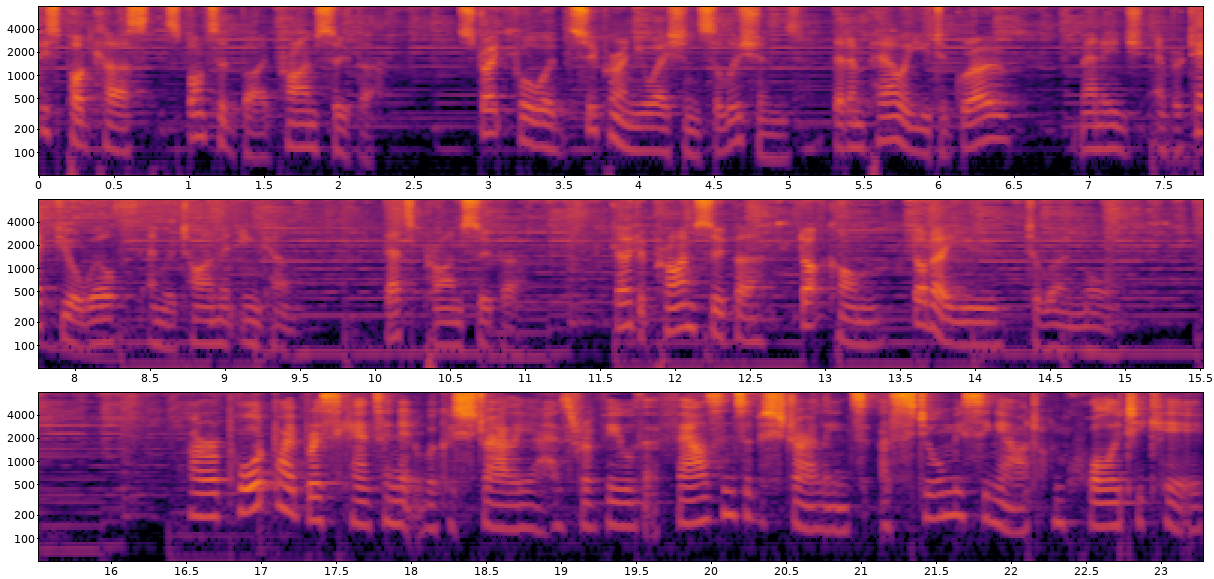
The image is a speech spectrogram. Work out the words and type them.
This podcast sponsored by Prime Super. Straightforward superannuation solutions that empower you to grow, manage and protect your wealth and retirement income. That's Prime Super. Go to primesuper.com.au to learn more. A report by Breast Cancer Network Australia has revealed that thousands of Australians are still missing out on quality care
